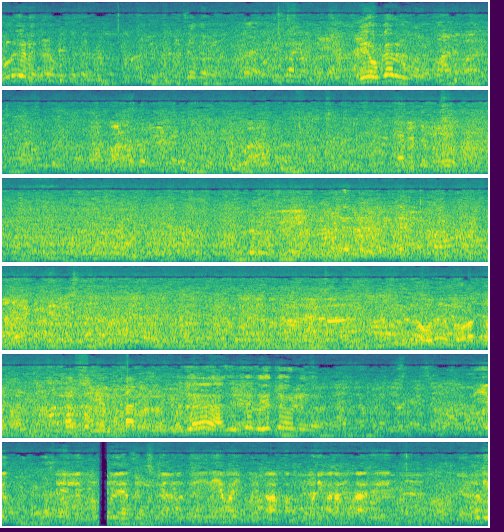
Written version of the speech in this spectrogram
முருகனுங்க நீ உட்காரு என்ன ஒரே முறை கொஞ்ச நேரம் அஞ்சு நிமிஷம் நிறுத்த வேண்டியது புதிய கூட்டணியில் தமிழக கட்சிகள் வந்து இணைய வாய்ப்பு இருக்கா அப்ப மோடி வர போறாரு மோடி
